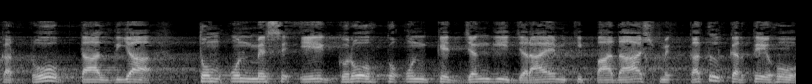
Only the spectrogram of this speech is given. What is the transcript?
کا روپ ڈال دیا۔ تم ان میں سے ایک گروہ کو ان کے جنگی جرائم کی پاداش میں قتل کرتے ہو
